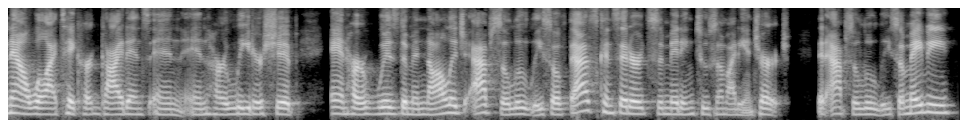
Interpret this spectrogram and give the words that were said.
Now, will I take her guidance and, and her leadership and her wisdom and knowledge? Absolutely. So if that's considered submitting to somebody in church, then absolutely. So maybe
